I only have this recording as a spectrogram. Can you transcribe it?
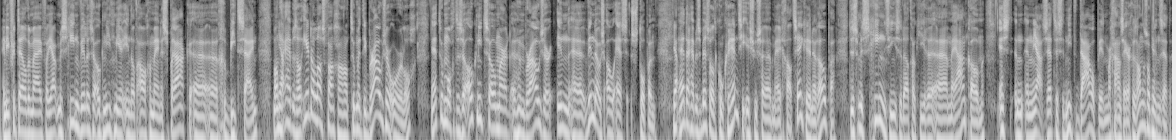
En die vertelde mij van ja, misschien willen ze ook niet meer in dat algemene spraakgebied uh, zijn. Want ja. daar hebben ze al eerder last van gehad. Toen met die browseroorlog. Hè, toen mochten ze ook niet zomaar hun browser in Windows OS stoppen. Ja. Hè, daar hebben ze best wel concurrentie-issues mee gehad. Zeker in Europa. Dus misschien zien ze dat ook hier mee aankomen. En, en, en ja, zetten ze niet daarop in, maar gaan ze ergens anders op inzetten.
